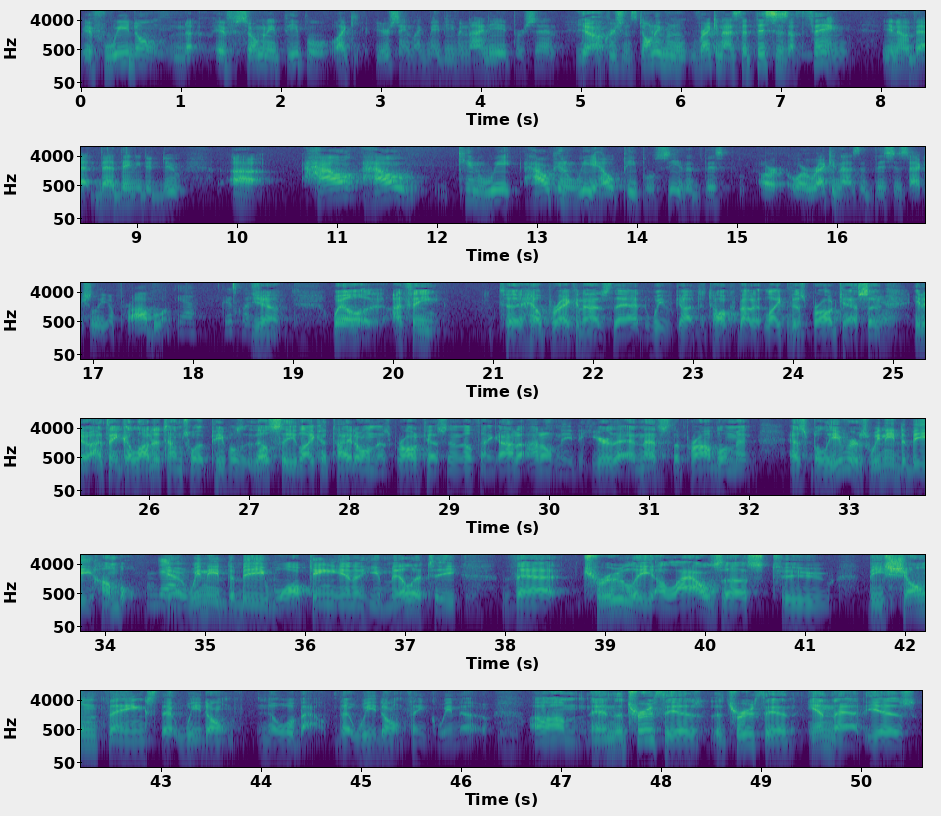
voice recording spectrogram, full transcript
if we don't, kn- if so many people, like you're saying, like maybe even 98 percent Yeah. of Christians don't even recognize that this is a thing, you know, that that they need to do. Uh, how how can we how can we help people see that this or or recognize that this is actually a problem? yeah, good question. Yeah. Well, I think to help recognize that, we've got to talk about it like this broadcast. So, you know, I think a lot of times what people, they'll see like a title on this broadcast and they'll think, I don't, I don't need to hear that. And that's the problem. It, as believers, we need to be humble. Yeah. You know, we need to be walking in a humility that truly allows us to be shown things that we don't know about, that we don't think we know. Um, and the truth is, the truth in, in that is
